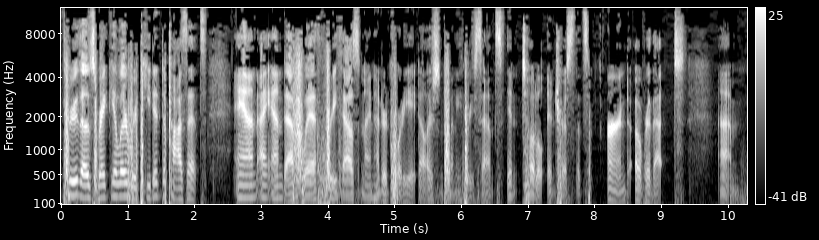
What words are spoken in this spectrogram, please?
through those regular repeated deposits, and I end up with $3,948.23 in total interest that's earned over that um,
